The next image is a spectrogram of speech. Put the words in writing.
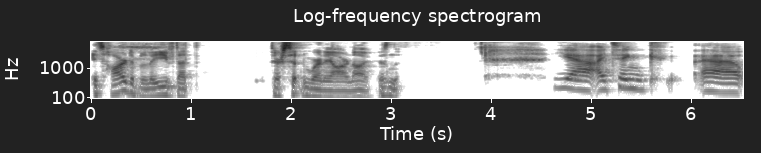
it's hard to believe that they're sitting where they are now, isn't it? Yeah, I think. Uh,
